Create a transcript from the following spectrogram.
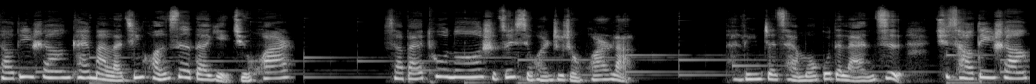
草地上开满了金黄色的野菊花。小白兔呢是最喜欢这种花了，它拎着采蘑菇的篮子去草地上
